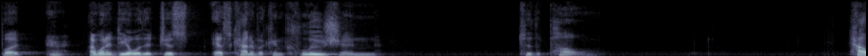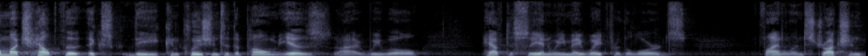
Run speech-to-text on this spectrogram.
But I want to deal with it just as kind of a conclusion to the poem. How much help the, the conclusion to the poem is, uh, we will have to see, and we may wait for the Lord's final instruction.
